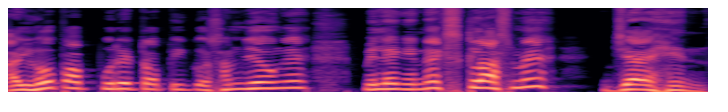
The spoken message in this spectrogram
आई होप आप पूरे टॉपिक को समझे होंगे। मिलेंगे नेक्स्ट क्लास में। जय हिंद।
